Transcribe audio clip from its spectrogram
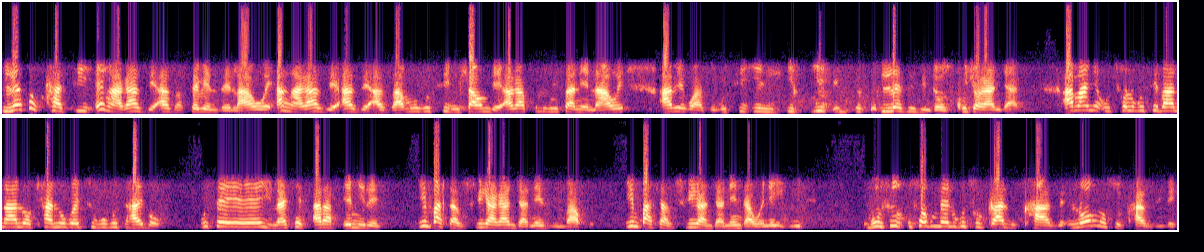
Leso sikhathi engakaze aze asebenze lawe angakaze aze azame ukuthi mhlawumbe akakhulumisane nawe abekwazi ukuthi lezi zinto zikhutshwa kanjani. Abanye uthola ukuthi banalo khani ukwethuka ukuthi hayi bo use-united arab emirates impahla zifika kanjani ezimbabwe? Impahla zifika njani endaweni eyikuthi? Sokumele ukuthi uqale uchaze noma usuchazile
